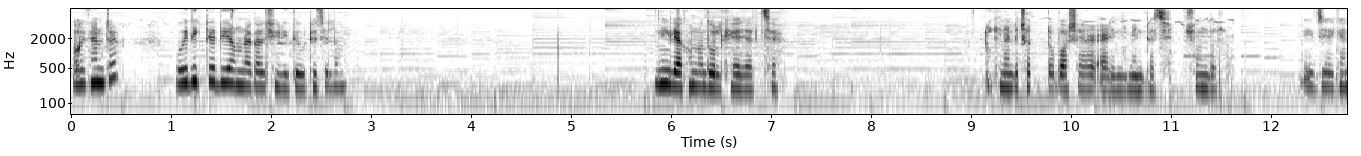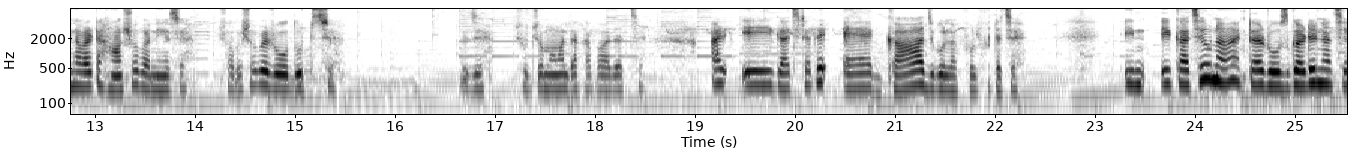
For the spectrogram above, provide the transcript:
ওইখানটা, ওই দিকটা দিয়ে আমরা কাল সিঁড়িতে উঠেছিলাম। নীল এখনও দোল খেয়ে যাচ্ছে। এখানে একটা ছোট্ট বসার অ্যারেঞ্জমেন্ট আছে, সুন্দর। এই যে এখানে আবার একটা হাঁসও বানিয়েছে, সবে সবে রোদ উঠছে। যে সূর্য মামা দেখা পাওয়া যাচ্ছে। আর এই গাছটাতে এক গাছ গোলাপ ফুল ফুটেছে। এই কাছেও না একটা রোজ গার্ডেন আছে।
